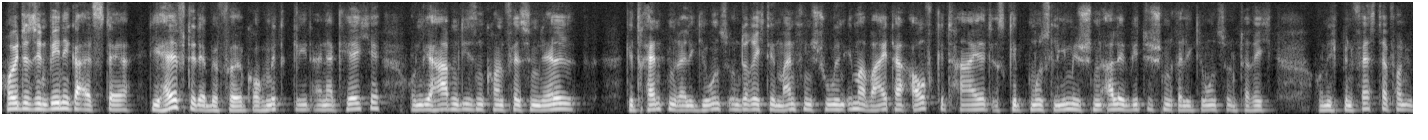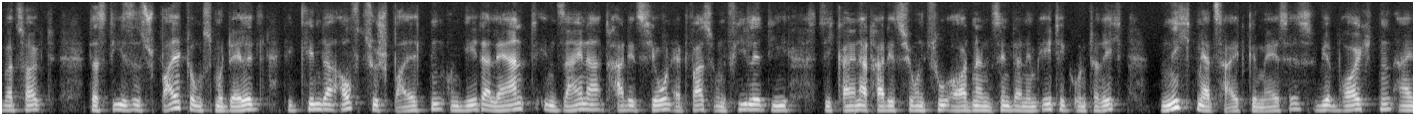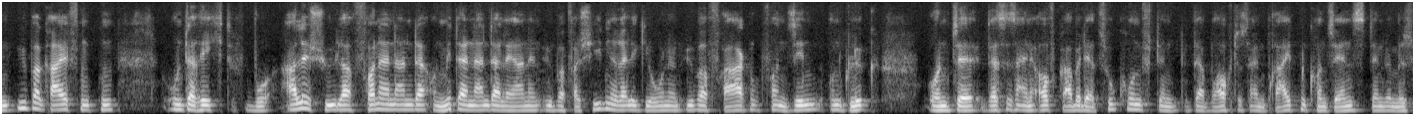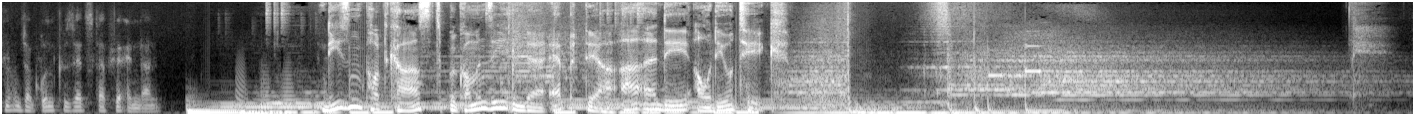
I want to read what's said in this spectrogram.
Heute sind weniger als der, die Hälfte der Bevölkerung Mitglied einer Kirche. Und wir haben diesen konfessionell getrennten Religionsunterricht in manchen Schulen immer weiter aufgeteilt. Es gibt muslimischen, alevitischen Religionsunterricht. Und ich bin fest davon überzeugt, dass dieses Spaltungsmodell, die Kinder aufzuspalten und jeder lernt in seiner Tradition etwas und viele, die sich keiner Tradition zuordnen, sind dann im Ethikunterricht, nicht mehr zeitgemäß ist. Wir bräuchten einen übergreifenden Unterricht, wo alle Schüler voneinander und miteinander lernen über verschiedene Religionen, über Fragen von Sinn und Glück Und äh, das ist eine Aufgabe der Zukunft, denn da braucht es einen breiten Konsens, denn wir müssen unser Grundgesetz dafür ändern. Diesen Podcast bekommen Sie in der App der ARD Audiothek.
